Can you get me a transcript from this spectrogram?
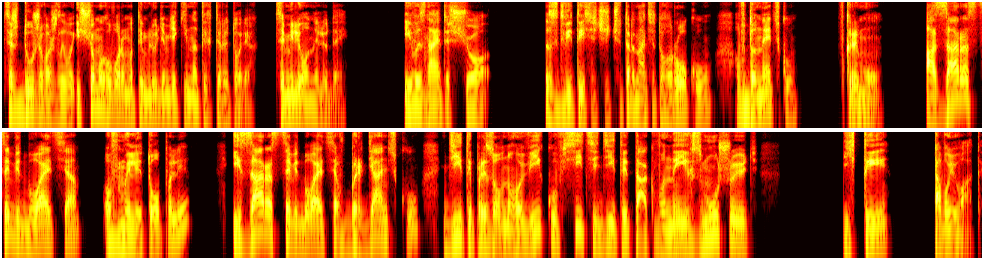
Це ж дуже важливо. І що ми говоримо тим людям, які на тих територіях? Це мільйони людей. І ви знаєте, що з 2014 року в Донецьку, в Криму, А зараз це відбувається в Мелітополі, і зараз це відбувається в Бердянську. Діти призовного віку, всі ці діти так, вони їх змушують йти та воювати.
